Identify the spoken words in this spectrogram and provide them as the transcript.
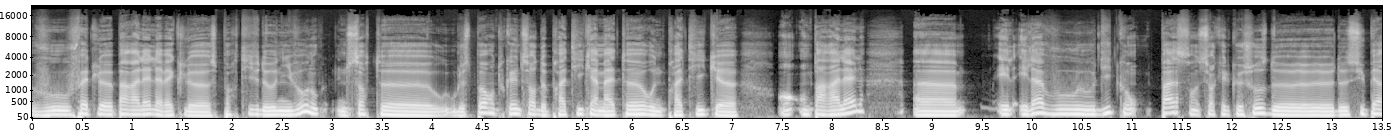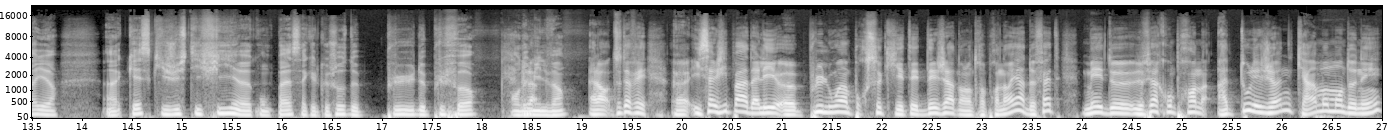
Vous faites le parallèle avec le sportif de haut niveau, donc une sorte, euh, ou le sport en tout cas, une sorte de pratique amateur ou une pratique euh, en, en parallèle. Euh, et, et là, vous dites qu'on passe sur quelque chose de, de supérieur. Euh, Qu'est-ce qui justifie qu'on passe à quelque chose de plus, de plus fort en Alors, 2020 Alors, tout à fait. Euh, il ne s'agit pas d'aller euh, plus loin pour ceux qui étaient déjà dans l'entrepreneuriat, de fait, mais de, faire comprendre à tous les jeunes qu'à un moment donné,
